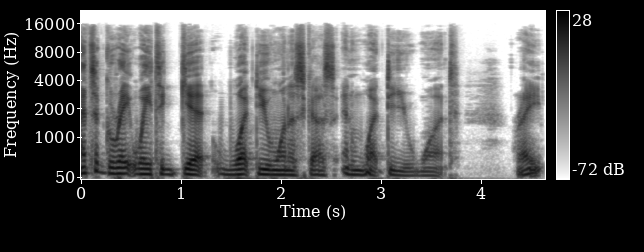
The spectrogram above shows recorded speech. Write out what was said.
that's a great way to get what do you want to discuss and what do you want, right?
